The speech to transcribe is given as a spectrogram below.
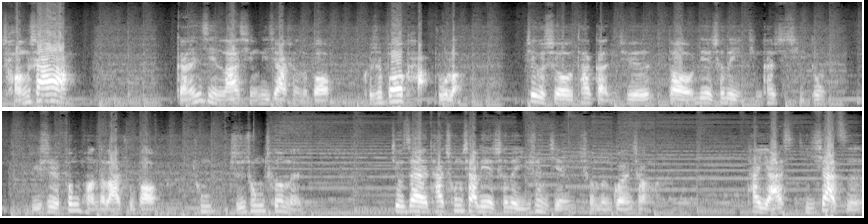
长沙啊！”赶紧拉行李架上的包，可是包卡住了。这个时候，他感觉到列车的引擎开始启动，于是疯狂地拉出包，冲直冲车门。就在他冲下列车的一瞬间，车门关上了，他牙一下子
